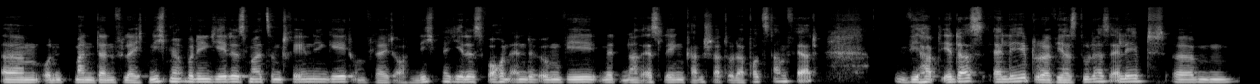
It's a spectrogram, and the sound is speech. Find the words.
ähm, und man dann vielleicht nicht mehr unbedingt jedes Mal zum Training geht und vielleicht auch nicht mehr jedes Wochenende irgendwie mit nach Esslingen, Cannstatt oder Potsdam fährt. Wie habt ihr das erlebt oder wie hast du das erlebt? Ähm,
